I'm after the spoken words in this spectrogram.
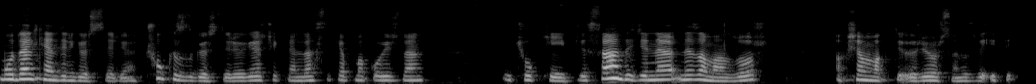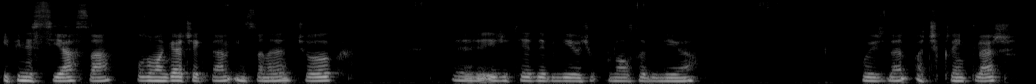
model kendini gösteriyor. Çok hızlı gösteriyor. Gerçekten lastik yapmak o yüzden e, çok keyifli. Sadece ne, ne zaman zor? Akşam vakti örüyorsanız ve ip, ipiniz siyahsa o zaman gerçekten insanı çok e, irite edebiliyor, çok bunaltabiliyor. O yüzden açık renkler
